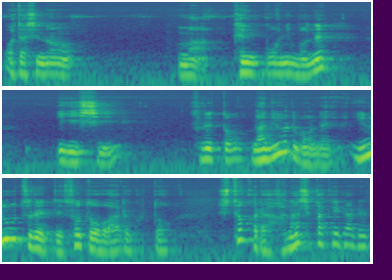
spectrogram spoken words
私の、まあ、健康にもねいいしそれと何よりもね犬を連れて外を歩くと人から話しかけられる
